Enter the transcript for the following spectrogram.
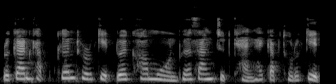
หรือการขับเคลื่อนธุรกิจด้วยข้อมูลเพื่อสร้างจุดแข็งให้กับธุรกิจ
